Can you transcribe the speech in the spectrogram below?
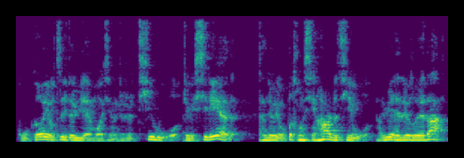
谷歌有自己的语言模型，就是 T 五这个系列的，它就有不同型号的 T 五，它越越做越大。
